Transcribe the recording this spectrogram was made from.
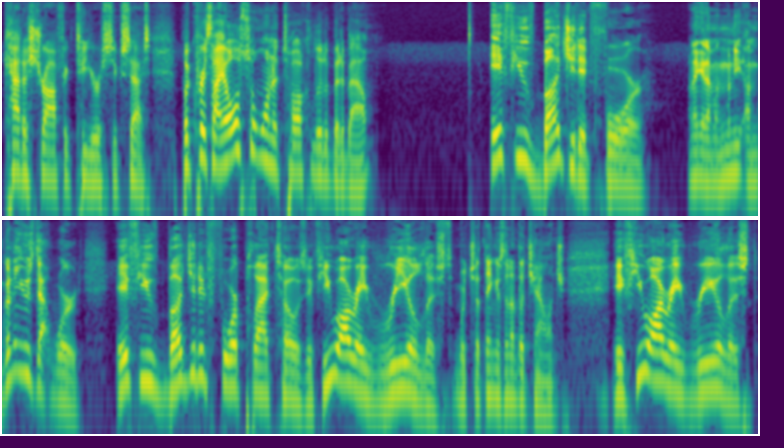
catastrophic to your success. But, Chris, I also want to talk a little bit about if you've budgeted for and again, I'm going, to, I'm going to use that word. If you've budgeted for plateaus, if you are a realist, which I think is another challenge, if you are a realist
